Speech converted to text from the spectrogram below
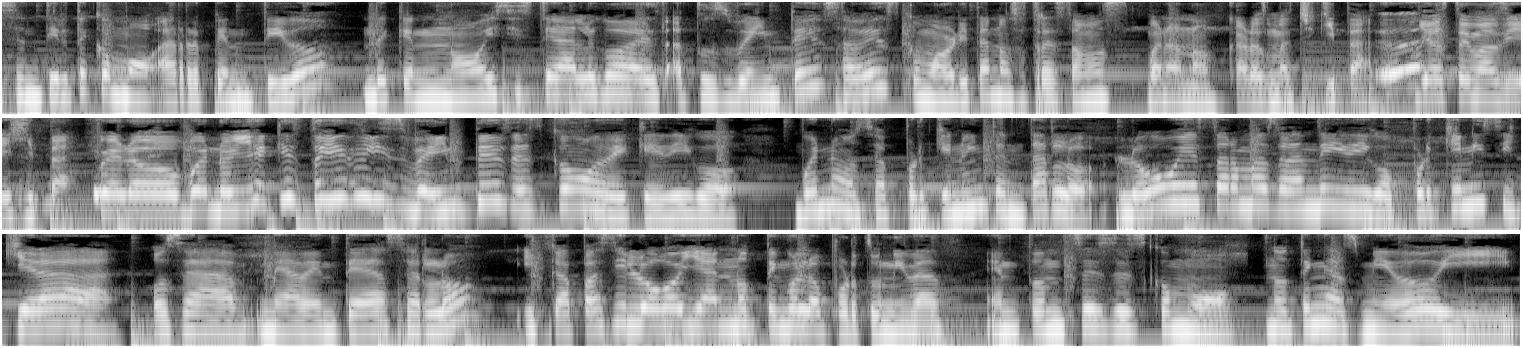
sentirte como arrepentido de que no hiciste algo a, tus 20, ¿sabes? Como ahorita nosotras estamos, bueno, no, Caro es más chiquita, yo estoy más viejita, pero bueno, ya que estoy en mis 20 es como de que digo, bueno, o sea, ¿por qué no intentarlo? Luego voy a estar más grande y digo, ¿por qué ni siquiera, o sea, me aventé a hacerlo? Y capaz y luego ya no tengo la oportunidad. Entonces es como, no tengas miedo y,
